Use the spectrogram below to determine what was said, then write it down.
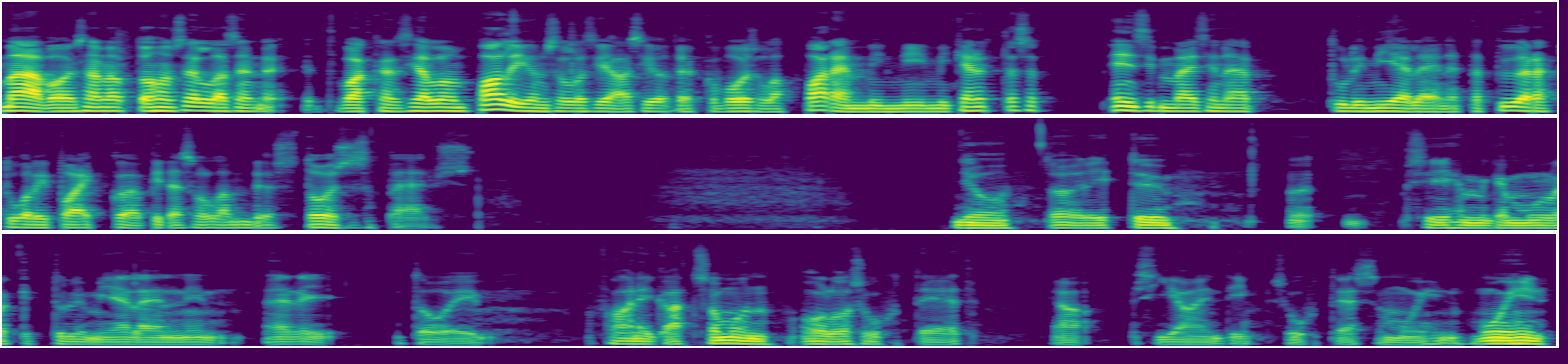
mä voin sanoa tuohon sellaisen, että vaikka siellä on paljon sellaisia asioita, jotka voisi olla paremmin, niin mikä nyt tässä ensimmäisenä tuli mieleen, että pyörätuolipaikkoja pitäisi olla myös toisessa päädyssä. Joo, toi liittyy siihen, mikä mullekin tuli mieleen, niin, eli toi fanikatsomon olosuhteet ja sijainti suhteessa muihin, muihin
